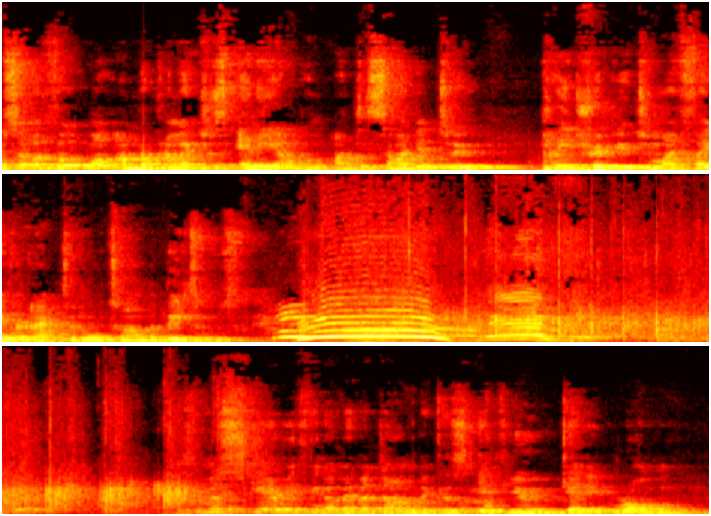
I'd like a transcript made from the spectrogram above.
Album. So I thought, well, I'm not going to make just any album. I decided to pay tribute to my favourite act of all time, the Beatles. It's the most scary thing I've ever done because if you get it wrong,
